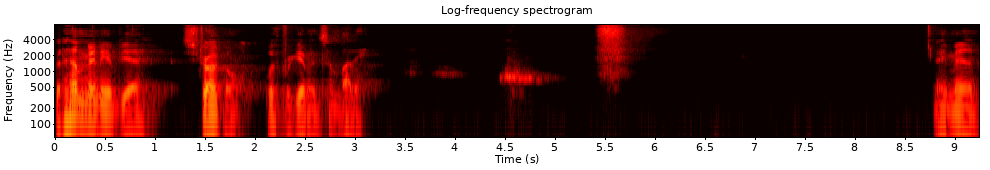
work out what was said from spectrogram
but how many of you struggle with forgiving somebody? Amen.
